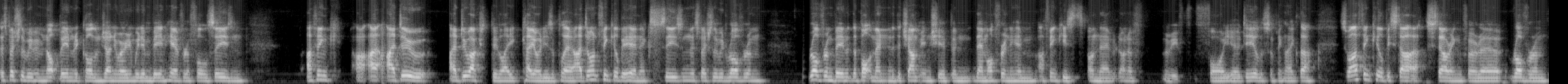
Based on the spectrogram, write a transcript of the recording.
especially with him not being recalled in January and with him being here for a full season, I think I, I do I do actually like Kayode as a player. I don't think he'll be here next season, especially with Rotherham Rotherham being at the bottom end of the championship and them offering him, I think he's on there on a maybe four year deal or something like that. So I think he'll be start, starring for uh, Rotherham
